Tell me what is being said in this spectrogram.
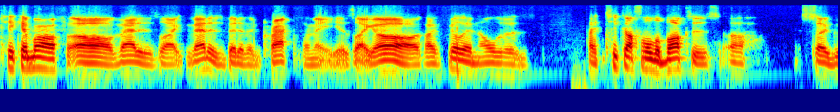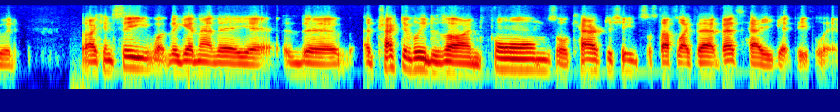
tick them off. Oh, that is like that is better than crack for me. It's like oh, if I fill in all the, if I tick off all the boxes, oh, so good. So I can see what they're getting at there. Yeah, the attractively designed forms or character sheets or stuff like that. That's how you get people in.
